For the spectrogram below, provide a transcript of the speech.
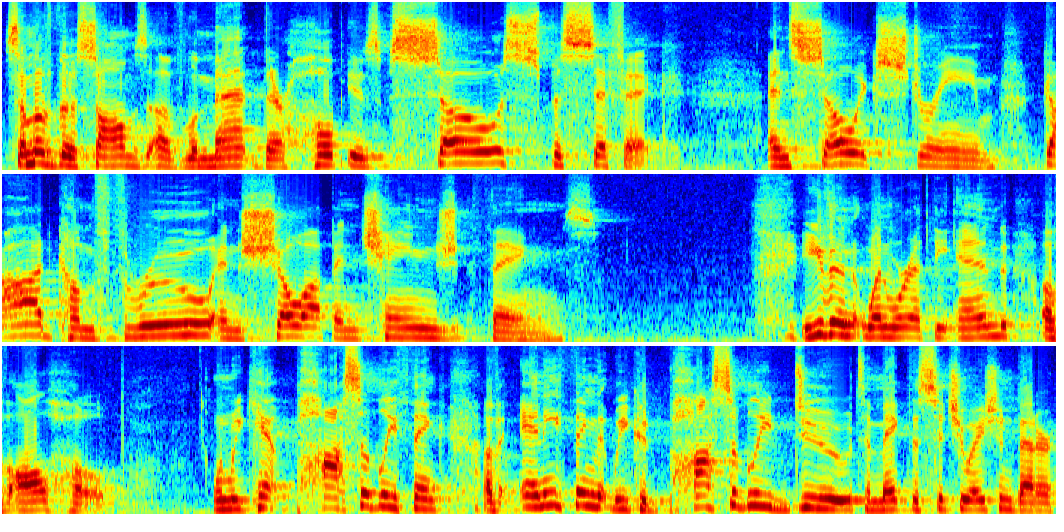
Some of the Psalms of lament, their hope is so specific and so extreme. God, come through and show up and change things. Even when we're at the end of all hope, when we can't possibly think of anything that we could possibly do to make the situation better,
